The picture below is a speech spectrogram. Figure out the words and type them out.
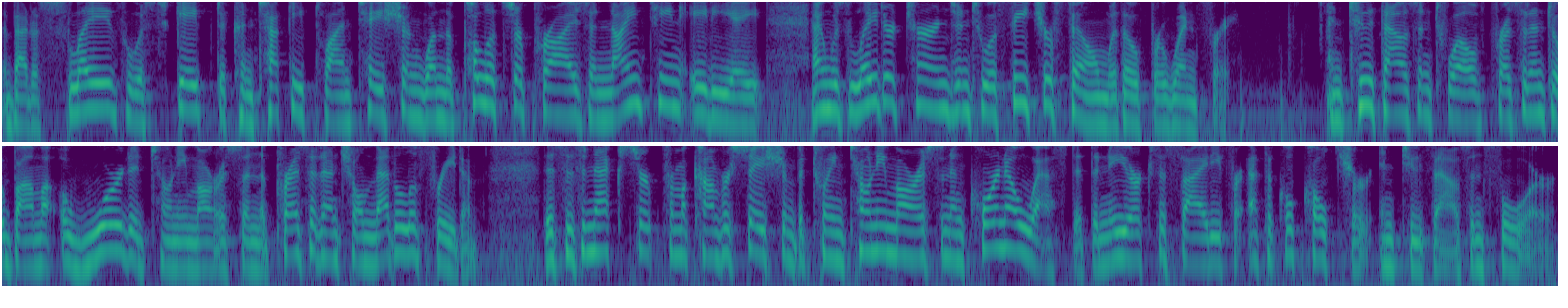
about a slave who escaped a Kentucky plantation, won the Pulitzer Prize in 1988 and was later turned into a feature film with Oprah Winfrey. In 2012, President Obama awarded Toni Morrison the Presidential Medal of Freedom. This is an excerpt from a conversation between Toni Morrison and Cornel West at the New York Society for Ethical Culture in 2004.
